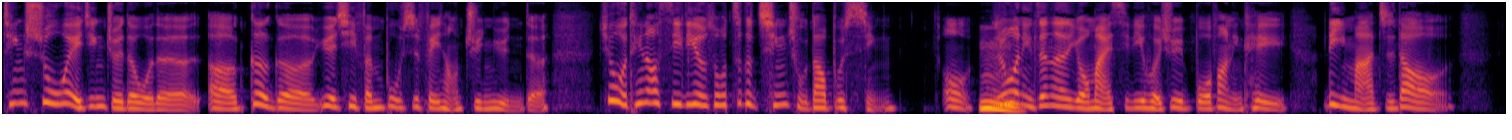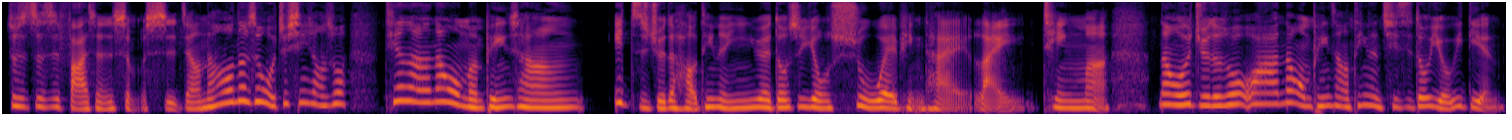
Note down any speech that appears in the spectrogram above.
听数位已经觉得我的呃各个乐器分布是非常均匀的，就我听到 CD 的时候，这个清楚到不行哦。嗯如果你真的有买 CD 回去播放，你可以立马知道就是这是发生什么事这样。然后那时候我就心想说：天啊，那我们平常一直觉得好听的音乐都是用数位平台来听嘛？那我就觉得说：哇，那我们平常听的其实都有一点。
